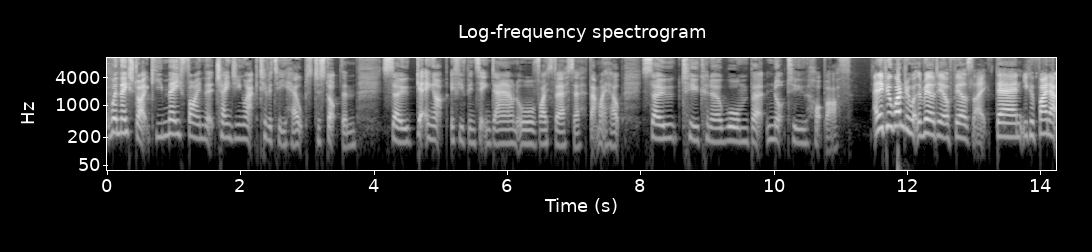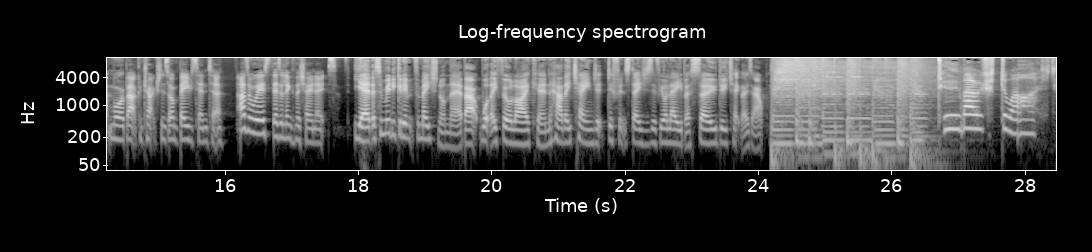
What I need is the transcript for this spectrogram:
When they strike, you may find that changing your activity helps to stop them. So, getting up if you've been sitting down, or vice versa, that might help. So, too, can a warm but not too hot bath. And if you're wondering what the real deal feels like, then you can find out more about contractions on Baby Centre. As always, there's a link in the show notes. Yeah, there's some really good information on there about what they feel like and how they change at different stages of your labour. So, do check those out. Too embarrassed to ask.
